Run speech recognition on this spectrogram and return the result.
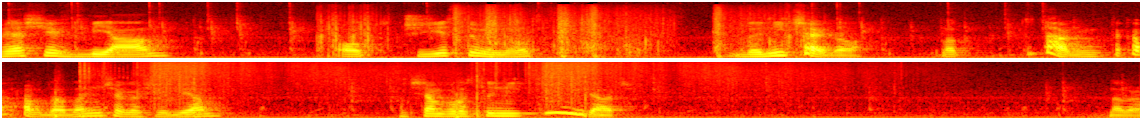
ja się wbijam od 30 minut do niczego. No to tak, taka prawda, do niczego się wbijam. Tam po prostu nic nie widać. Dobra.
